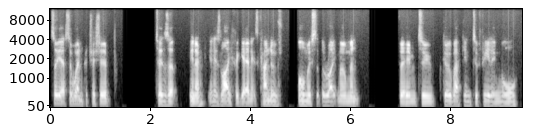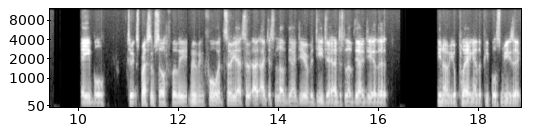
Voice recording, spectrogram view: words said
so, yeah, so when Patricia turns up, you know, in his life again, it's kind of almost at the right moment for him to go back into feeling more able to express himself fully moving forward. So yeah, so I, I just love the idea of a DJ. I just love the idea that, you know, you're playing other people's music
